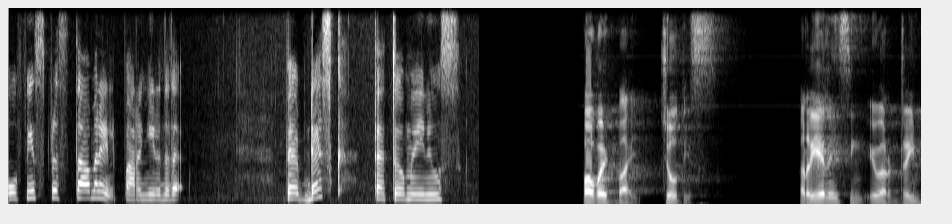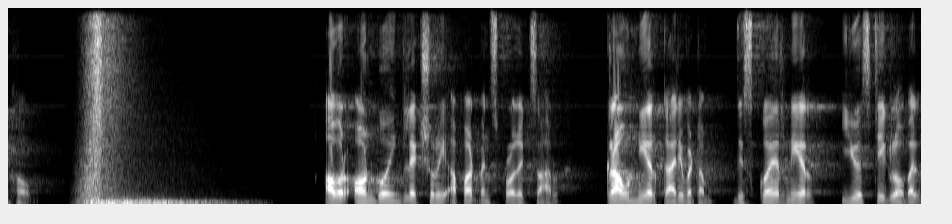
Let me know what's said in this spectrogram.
ഓഫീസ് പ്രസ്താവനയിൽ പറഞ്ഞിരുന്നത് web desk Tatvamayi news powered by Jyothis realising your dream home Our ongoing luxury apartments projects are Crown near Karivattam, The Square near UST Global,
